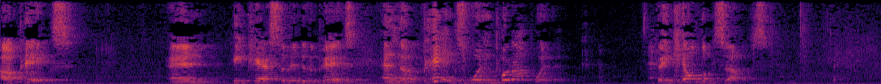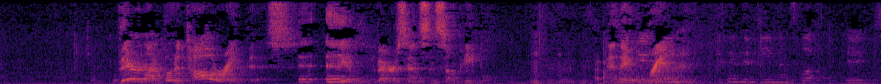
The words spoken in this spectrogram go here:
uh, pigs. And he cast them into the pigs, and the pigs wouldn't put up with it. They killed themselves. They're not going to tolerate this. They have better sense than some people. And they Do ran. think- Do you think the demons left the pigs?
